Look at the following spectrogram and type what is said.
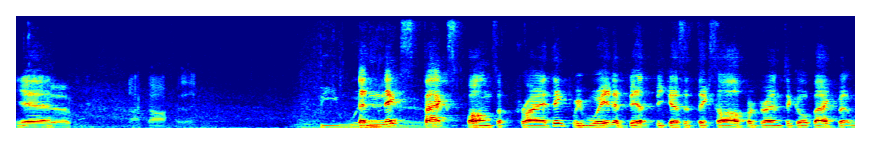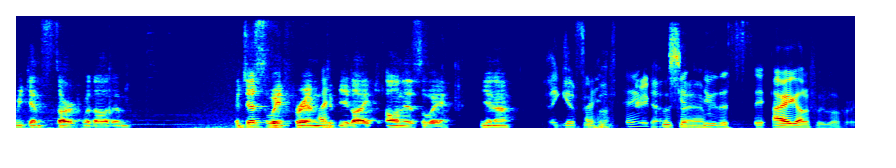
yeah. Yeah. Knocked off. I. Beware. The next pack spawns a pride. I think we wait a bit because it takes a while for Grant to go back, but we can start without him. We just wait for him I- to be like on his way, you know? They get a I food buff. think Yeah, we same. can do this. I got a food buffer.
